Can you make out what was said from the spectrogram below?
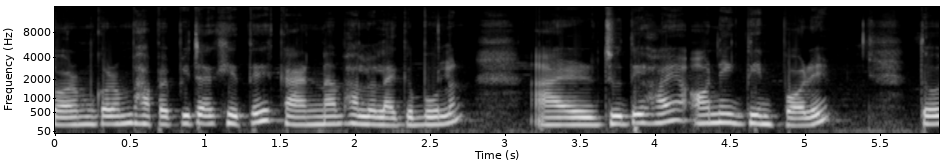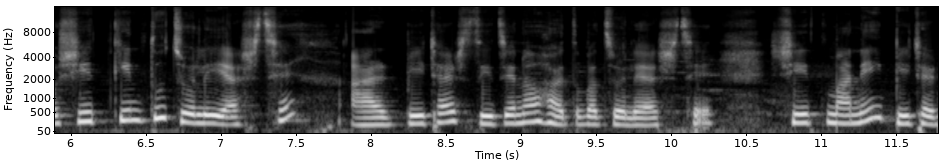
গরম গরম ভাপা পিঠা খেতে কার না ভালো লাগে বলুন? আর যদি হয় অনেক দিন পরে। তো শীত কিন্তু চলেই আসছে, আর পিঠার সিজনও হয়তোবা চলে আসছে। শীত মানেই পিঠার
